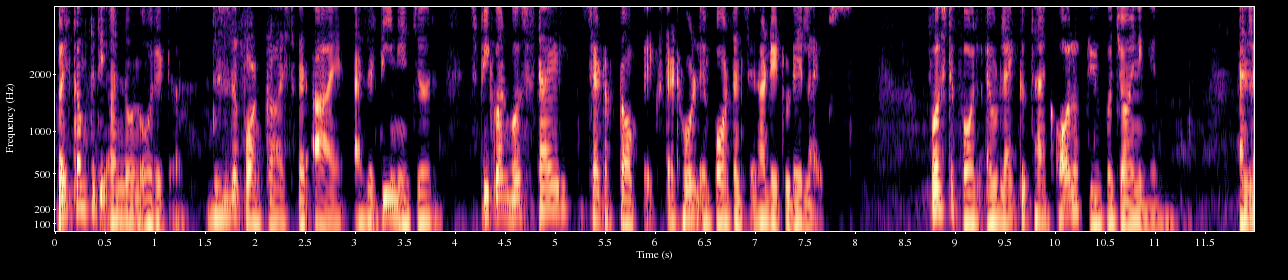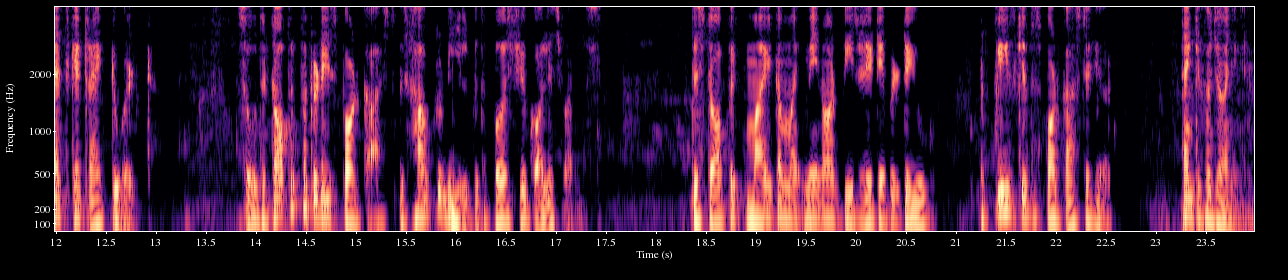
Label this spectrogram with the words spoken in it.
Welcome to The Unknown Orator. This is a podcast where I, as a teenager, speak on versatile set of topics that hold importance in our day-to-day lives. First of all, I would like to thank all of you for joining in. And let's get right to it. So, the topic for today's podcast is how to deal with the first few college months. This topic might or may not be relatable to you, but please give this podcast a hear. Thank you for joining in.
